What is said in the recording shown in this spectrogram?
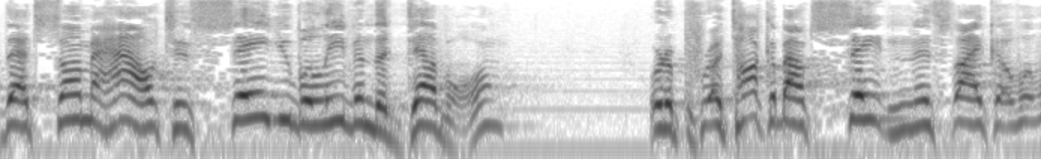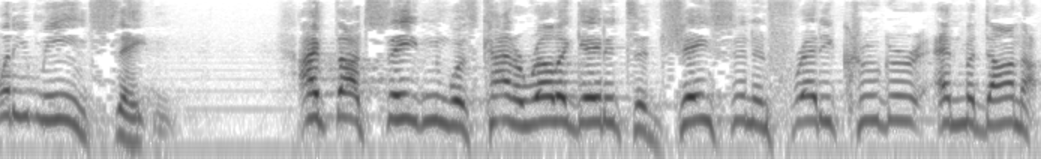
that somehow to say you believe in the devil or to pr- talk about Satan, it's like, uh, what do you mean, Satan? I thought Satan was kind of relegated to Jason and Freddy Krueger and Madonna.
